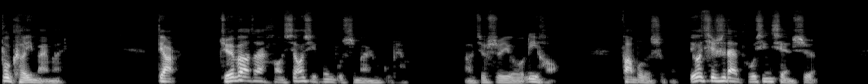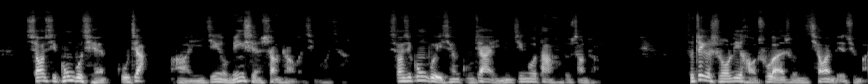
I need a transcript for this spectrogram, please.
不可以买卖。第二，绝不要在好消息公布时买入股票，啊，就是有利好发布的时候，尤其是在图形显示消息公布前，股价啊已经有明显上涨的情况下，消息公布以前，股价已经经过大幅度上涨，所以这个时候利好出来的时候，你千万别去买。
